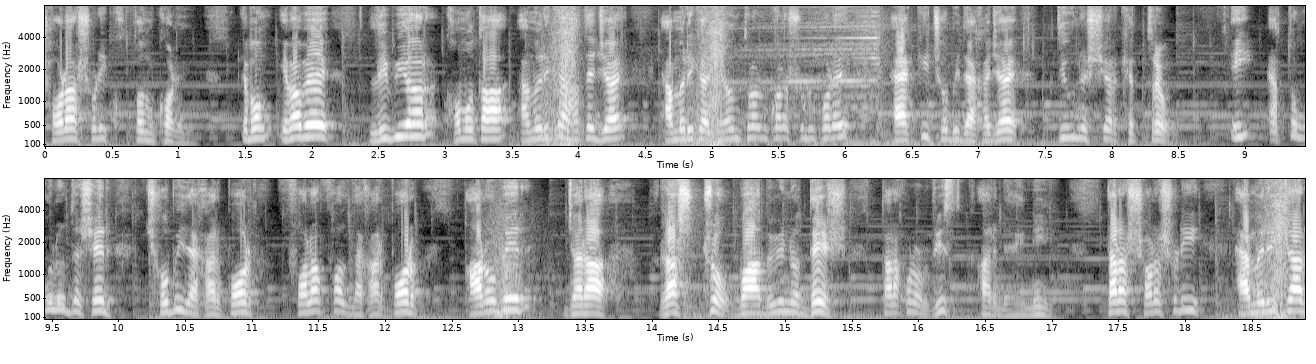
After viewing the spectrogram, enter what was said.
সরাসরি খতম করে এবং এভাবে লিবিয়ার ক্ষমতা আমেরিকার হাতে যায়, আমেরিকা নিয়ন্ত্রণ করা শুরু করে, একই ছবি দেখা যায় তিউনেশিয়ার ক্ষেত্রেও। এই এতগুলো দেশের ছবি দেখার পর, ফলাফল দেখার পর, আরবের যারা রাষ্ট্র বা বিভিন্ন দেশ, তারা কোনো রিস্ক আর নেয়নি। তারা সরাসরি আমেরিকার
